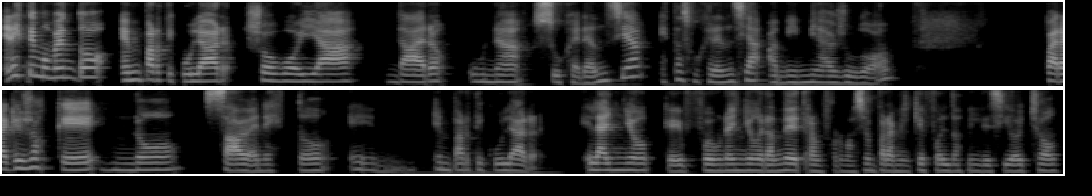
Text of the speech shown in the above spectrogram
En este momento en particular, yo voy a dar una sugerencia. Esta sugerencia a mí me ayudó. Para aquellos que no saben esto en particular, el año que fue un año grande de transformación para mí, que fue el 2018,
